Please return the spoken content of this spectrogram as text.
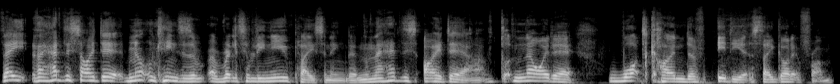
they they had this idea. Milton Keynes is a, a relatively new place in England, and they had this idea. I've got no idea what kind of idiots they got it from,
